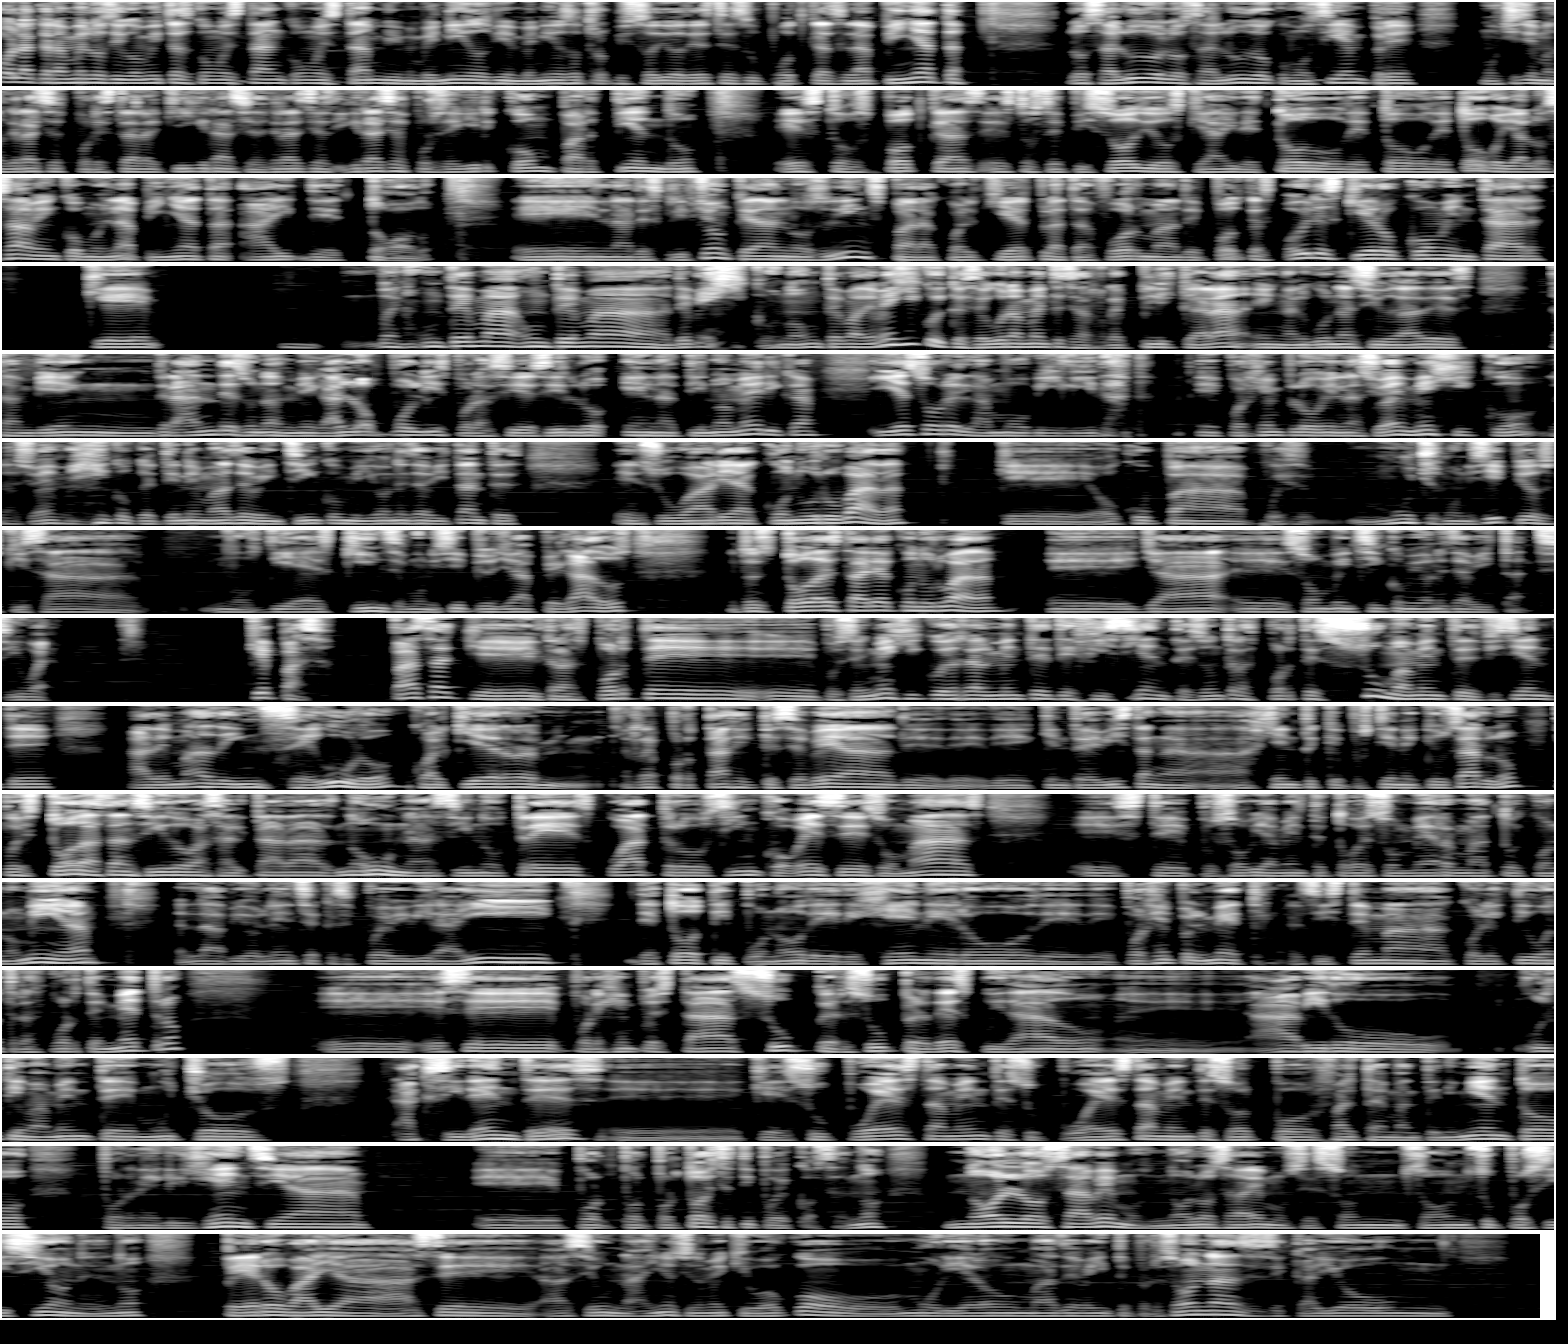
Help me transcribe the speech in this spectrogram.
Hola caramelos y gomitas, ¿cómo están? ¿Cómo están? Bienvenidos, bienvenidos a otro episodio de este su podcast La Piñata. Los saludo, los saludo como siempre. Muchísimas gracias por estar aquí, gracias, gracias y gracias por seguir compartiendo estos podcasts, estos episodios que hay de todo, de todo, de todo. Ya lo saben, como en La Piñata hay de todo. En la descripción quedan los links para cualquier plataforma de podcast. Hoy les quiero comentar que bueno, un tema, un tema de México, ¿no? Un tema de México y que seguramente se replicará en algunas ciudades también grandes, unas megalópolis, por así decirlo, en Latinoamérica, y es sobre la movilidad. Eh, por ejemplo, en la Ciudad de México, la Ciudad de México que tiene más de 25 millones de habitantes en su área conurbada, que ocupa pues muchos municipios, quizá unos 10, 15 municipios ya pegados. Entonces toda esta área conurbada eh, ya eh, son 25 millones de habitantes. Y bueno, ¿qué pasa? Pasa que el transporte eh, pues en México es realmente deficiente, es un transporte sumamente deficiente, además de inseguro. Cualquier mm, reportaje que se vea de, que entrevistan a, gente que pues tiene que usarlo, pues todas han sido asaltadas no una, sino tres, cuatro, cinco veces o más este, pues obviamente todo eso merma tu economía, la violencia que se puede vivir ahí, de todo tipo, ¿no? De, de género, de, de, por ejemplo, el metro, el sistema colectivo de transporte metro. Eh, ese, por ejemplo, está súper, súper descuidado. Eh, ha habido últimamente muchos accidentes eh, que supuestamente, supuestamente son por falta de mantenimiento, por negligencia, por, por, por, todo este tipo de cosas, ¿no? No lo sabemos, no lo sabemos, son, son suposiciones, ¿no? Pero vaya, hace, hace un año, si no me equivoco, murieron más de 20 personas, se cayó un,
